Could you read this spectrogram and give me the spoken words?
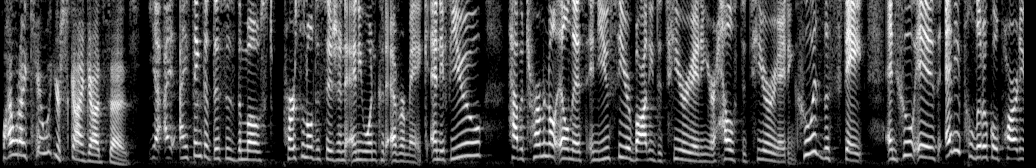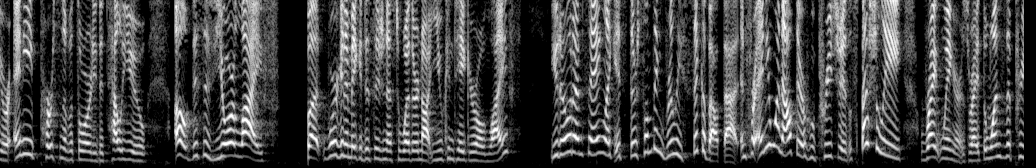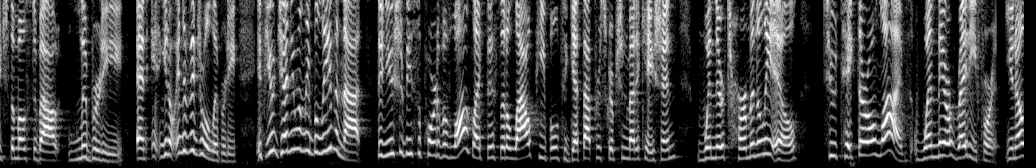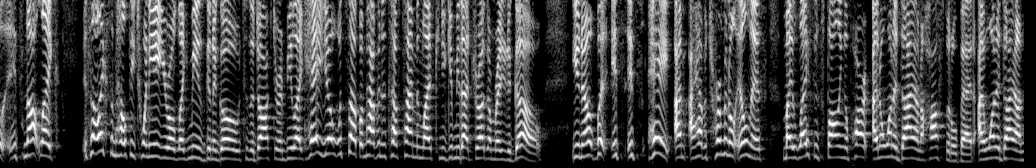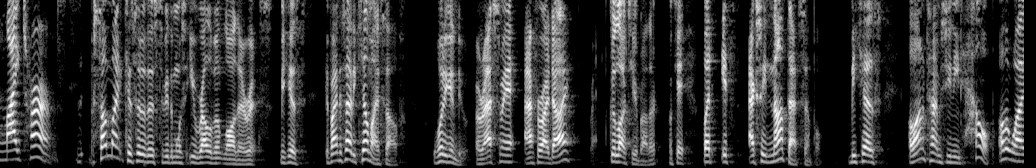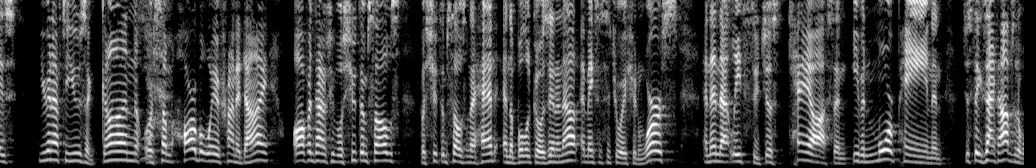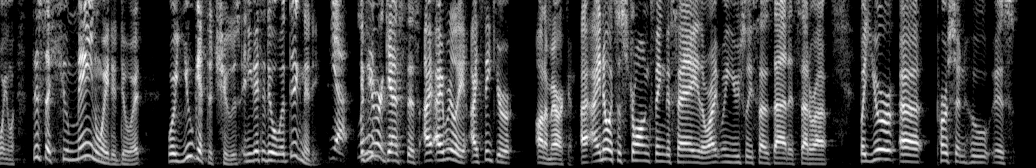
Why would I care what your sky god says? Yeah, I, I think that this is the most personal decision anyone could ever make. And if you have a terminal illness and you see your body deteriorating, your health deteriorating, who is the state and who is any political party or any person of authority to tell you, oh, this is your life, but we're going to make a decision as to whether or not you can take your own life? You know what I'm saying? Like it's, there's something really sick about that. And for anyone out there who preaches, especially right wingers, right? The ones that preach the most about liberty and, you know, individual liberty. If you genuinely believe in that, then you should be supportive of laws like this that allow people to get that prescription medication when they're terminally ill to take their own lives when they're ready for it. You know, it's not like, it's not like some healthy 28 year old like me is going to go to the doctor and be like, hey, yo, what's up? I'm having a tough time in life. Can you give me that drug? I'm ready to go. You know, but it's it's hey, I'm, I have a terminal illness. My life is falling apart. I don't want to die on a hospital bed. I want to die on my terms. Some might consider this to be the most irrelevant law there is, because if I decide to kill myself, what are you going to do? Arrest me after I die? Right. Good luck to you, brother. Okay, but it's actually not that simple, because a lot of times you need help. Otherwise, you're going to have to use a gun or some horrible way of trying to die. Oftentimes, people shoot themselves but shoot themselves in the head and the bullet goes in and out and makes the situation worse. And then that leads to just chaos and even more pain and just the exact opposite of what you want. This is a humane way to do it where you get to choose and you get to do it with dignity. Yeah. If you're against this, I, I really, I think you're un-American. I, I know it's a strong thing to say. The right wing usually says that, etc. But you're a person who is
